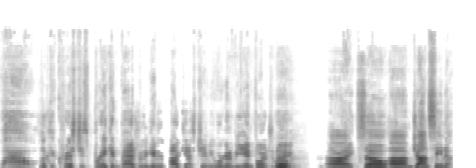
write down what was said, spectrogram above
Wow, look at Chris just breaking bad from the beginning of the podcast, Jimmy. We're going to be in for it tonight. Whew. All right. So um, John Cena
